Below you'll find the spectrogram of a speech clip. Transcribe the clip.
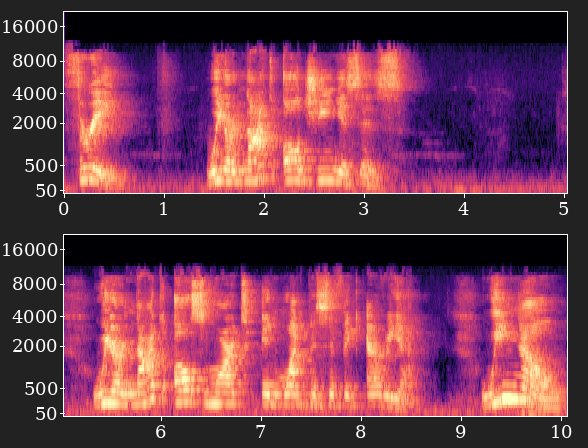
Three, we are not all geniuses. We are not all smart in one specific area. We know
